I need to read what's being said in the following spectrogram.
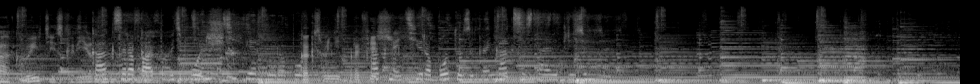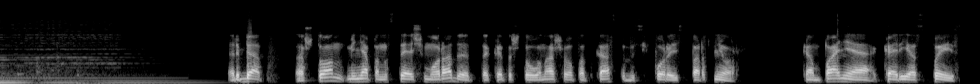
Как выйти из карьеры? Как зарабатывать больше? первую работу? Как сменить профессию? Как найти работу за границей? Как составить резюме? Ребят, а что меня по-настоящему радует, так это что у нашего подкаста до сих пор есть партнер. Компания Career Space.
